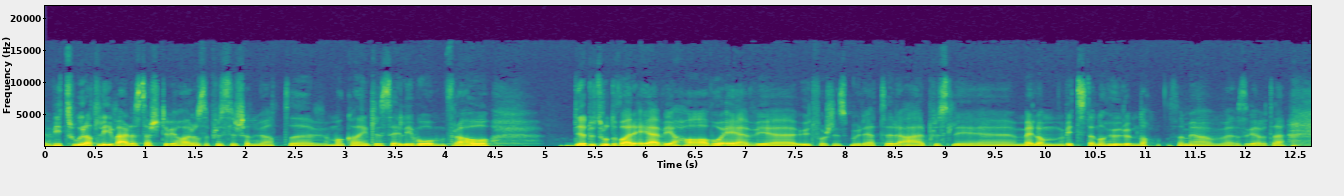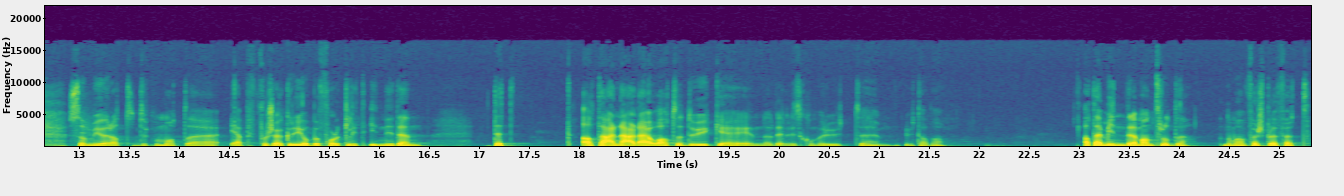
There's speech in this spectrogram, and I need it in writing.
Vi tror at livet er det største vi har, og så plutselig skjønner vi at uh, man kan egentlig se livet ovenfra. Og det du trodde var evige hav og evige utforskningsmuligheter, er plutselig mellom Hvitsten og Hurum, da, som jeg har skrevet det. Som gjør at du på en måte Jeg forsøker å jobbe folk litt inn i den det, At det er nær deg, og at du ikke nødvendigvis kommer ut, uh, ut av det. At det er mindre enn man trodde når man først ble født.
